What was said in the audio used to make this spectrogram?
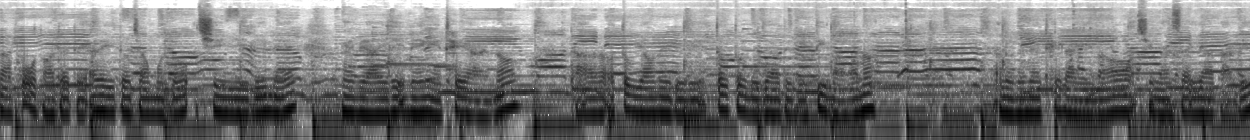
သာပို့သွားတတ်တယ်အဲ့ဒီတော့ကြောင့်မလို့အချင်းရည်လေးနဲ့ငံပြားရည်လေးအနည်းငယ်ထည့်ရတယ်နော်ဒါကတော့အတုပ်ရောင်းနေသူတွေတုတ်တုတ်နေကြတဲ့သူတွေသိမှာပါနော်အဲ့လိုနည်းနည်းထည့်လိုက်ရင်တော့အချင်းကဆက်ရတာလေ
